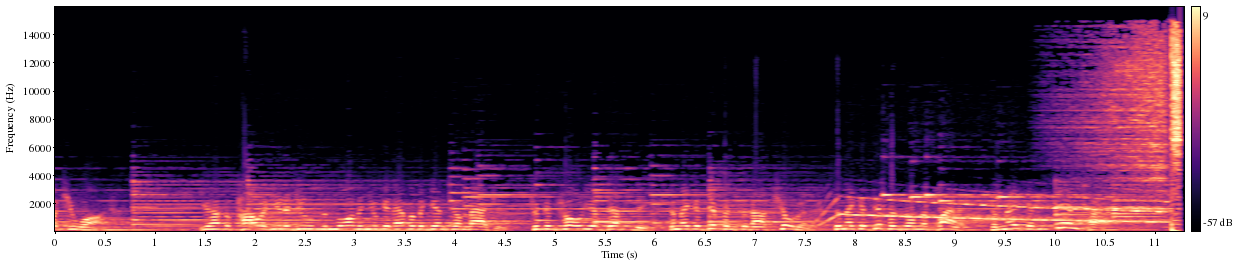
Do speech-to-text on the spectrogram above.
what you want. You have the power you to do more than you can ever begin to imagine, to control your destiny, to make a difference in our children, to make a difference on the planet, to make an impact.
